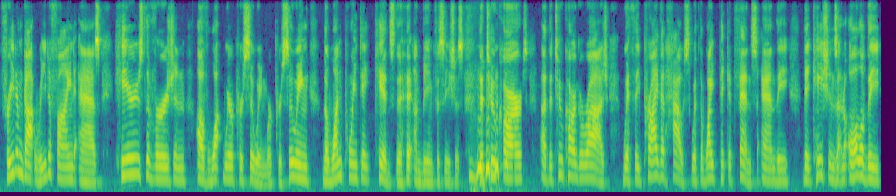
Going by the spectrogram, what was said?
freedom got redefined as here's the version of what we're pursuing. We're pursuing the 1.8 kids. The I'm being facetious. The two cars, uh, the two car garage with the private house with the white picket fence and the vacations and all of the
